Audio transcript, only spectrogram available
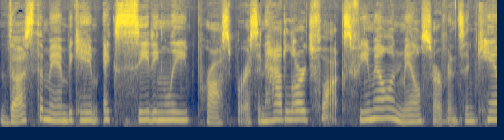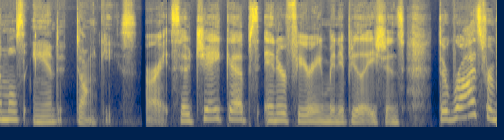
Thus the man became exceedingly prosperous and had large flocks, female and male servants, and camels and donkeys. All right. So Jacob's interfering manipulations. The rods from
